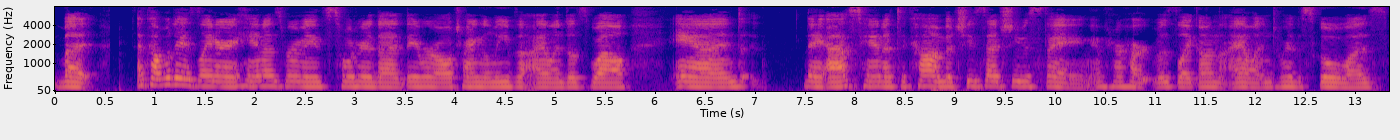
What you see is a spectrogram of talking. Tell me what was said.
But a couple days later, Hannah's roommates told her that they were all trying to leave the island as well. And they asked Hannah to come, but she said she was staying, and her heart was like on the island where the school was.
